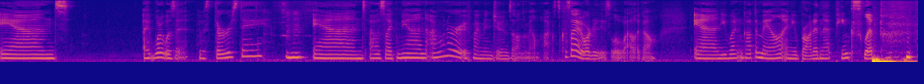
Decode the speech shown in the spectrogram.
And I, what was it? It was Thursday, Mhm. and I was like, man, I wonder if my Minjun's on the mailbox because I had ordered these a little while ago. And you went and got the mail, and you brought in that pink slip,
